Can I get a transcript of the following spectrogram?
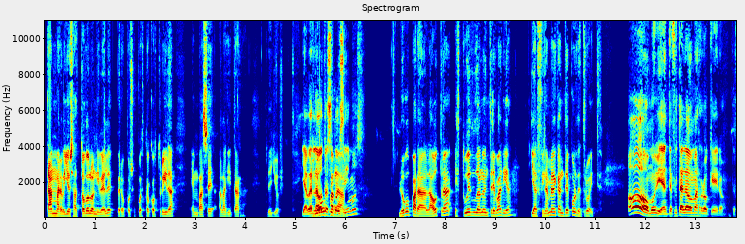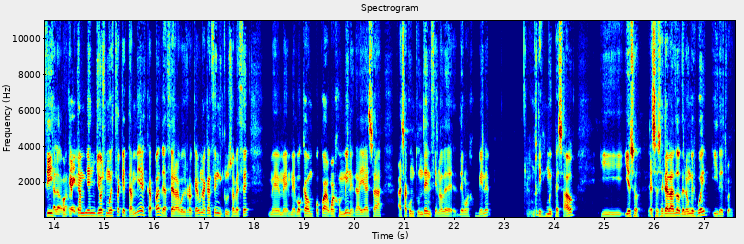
tan maravillosa a todos los niveles, pero por supuesto construida en base a la guitarra de Josh. Y a ver, la otra, si conseguimos. Luego, para la otra, estuve dudando entre varias y al final me decanté por Detroit. Oh, muy bien, te fuiste al lado más rockero. sí, porque ahí también Josh muestra que también es capaz de hacer algo de rockero, una canción que incluso a veces me, me, evoca un poco a One Hot Minute, ahí a esa, a esa contundencia ¿no? de, de One Minute, un riff muy pesado. Y, y eso, esas serían las dos, The Longest Wave y Detroit.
